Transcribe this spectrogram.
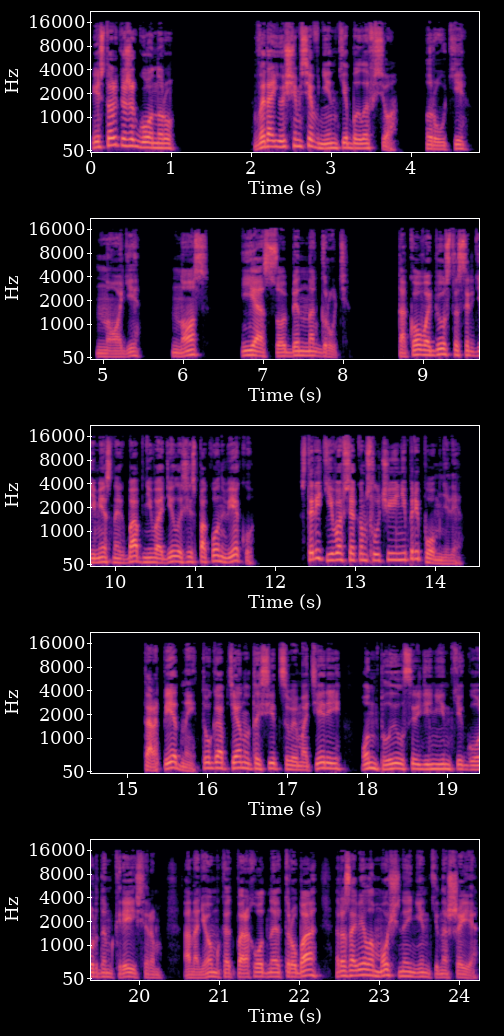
и столько же гонору. Выдающимся в Нинке было все — руки, ноги, нос и особенно грудь. Такого бюста среди местных баб не водилось испокон веку. Старики, во всяком случае, не припомнили. Торпедный, туго обтянутой ситцевой материей, он плыл среди Нинки гордым крейсером, а на нем, как пароходная труба, разовела мощная Нинкина шея,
